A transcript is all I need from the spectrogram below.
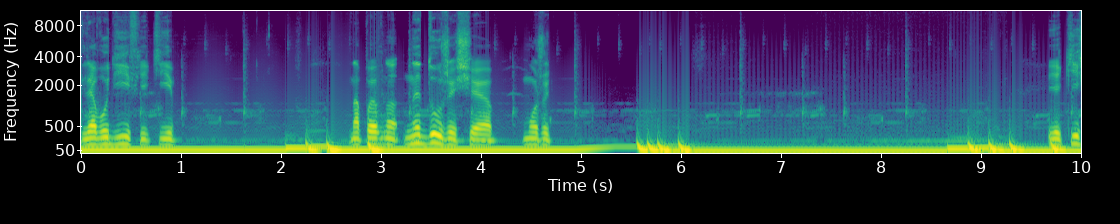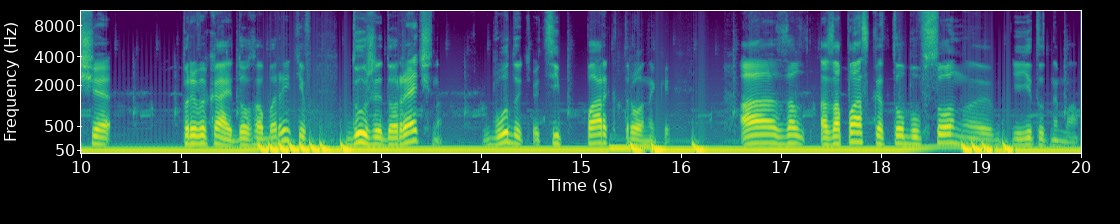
для водіїв, які, напевно, не дуже ще можуть. Які ще привикають до габаритів, дуже доречно будуть оці парктроники. А, за, а запаска то був сон, е, її тут нема.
